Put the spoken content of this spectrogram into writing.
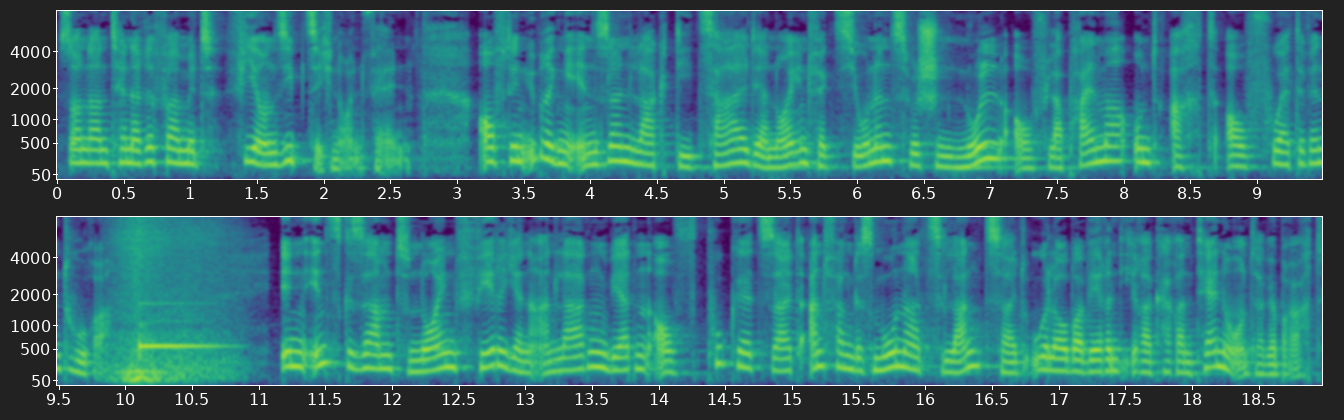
sondern Teneriffa mit 74 neuen Fällen. Auf den übrigen Inseln lag die Zahl der Neuinfektionen zwischen 0 auf La Palma und 8 auf Fuerteventura. In insgesamt neun Ferienanlagen werden auf Phuket seit Anfang des Monats Langzeiturlauber während ihrer Quarantäne untergebracht.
